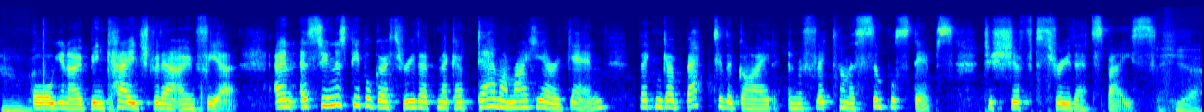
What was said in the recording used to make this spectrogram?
mm. or, you know, being caged with our own fear. And as soon as people go through that and they go, damn, I'm right here again, they can go back to the guide and reflect on the simple steps to shift through that space. Yeah.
